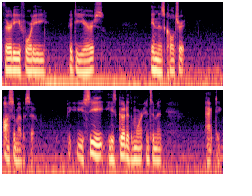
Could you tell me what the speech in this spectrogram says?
30, 40, 50 years in this culture. Awesome episode. You see he's good at the more intimate acting.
